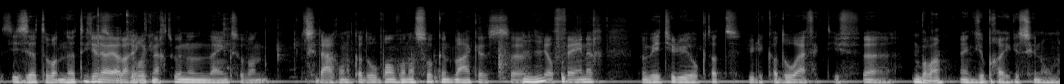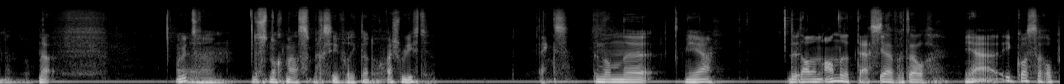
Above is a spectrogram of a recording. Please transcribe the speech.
zie zitten wat nuttig is, Ja, ja, waar tuurlijk. ik naartoe. En dan denk ik zo van, als je daar gewoon een cadeaubon van of zo kunt maken, is eh, Mhm. veel fijner. Dan weten jullie ook dat jullie cadeau effectief eh, Voilà. in gebruik is genomen en zo. Ja. Goed. Ehm, dus nogmaals, merci voor die cadeau. Alsjeblieft. Thanks. En dan, eh, Ja. De- Dan een andere test. ja, vertel. Ja, ik was daarop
